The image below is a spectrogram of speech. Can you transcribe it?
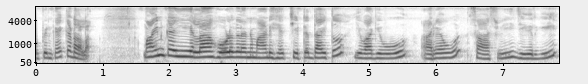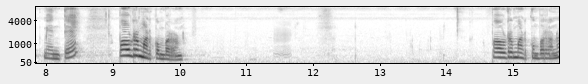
ಉಪ್ಪಿನಕಾಯಿ ಕೆಡೋಲ್ಲ. ಮಾವಿನಕಾಯಿ ಎಲ್ಲ ಹೋಳುಗಳನ್ನು ಮಾಡಿ ಹೆಚ್ಚಿಟ್ಟದ್ದಾಯಿತು ಇವಾಗ ಇವು ಅರೆವು, ಸಾಸ್ವೆ, ಜೀರಿಗೆ ಮೆಂತೆ ಪೌಡ್ರ್ ಮಾಡ್ಕೊಂಬರೋಣ ಪೌಡ್ರ್ ಮಾಡ್ಕೊಂಬರೋಣ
